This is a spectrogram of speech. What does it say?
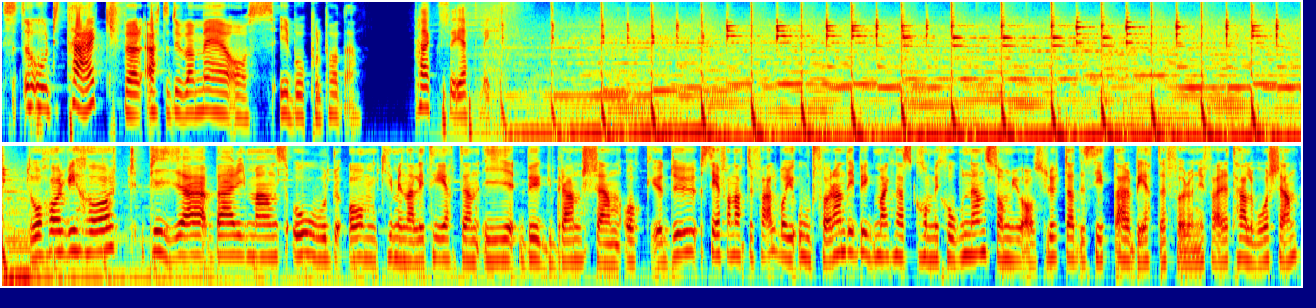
Stort tack för att du var med oss i Bopolpodden. Tack så jättemycket. Då har vi hört Pia Bergmans ord om kriminaliteten i byggbranschen. Och du, Stefan Attefall, var ju ordförande i Byggmarknadskommissionen som ju avslutade sitt arbete för ungefär ett halvår sedan.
